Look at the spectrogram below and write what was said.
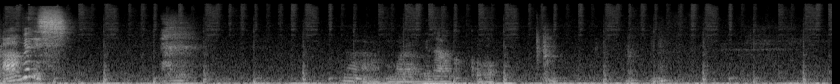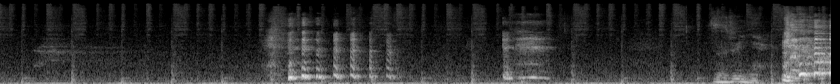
あべし。まあもらうなここ。ずるいね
